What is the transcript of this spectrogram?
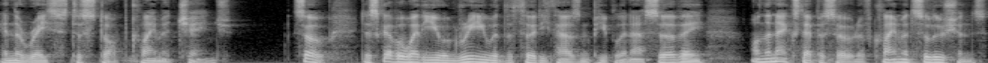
in the race to stop climate change. So, discover whether you agree with the 30,000 people in our survey on the next episode of Climate Solutions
